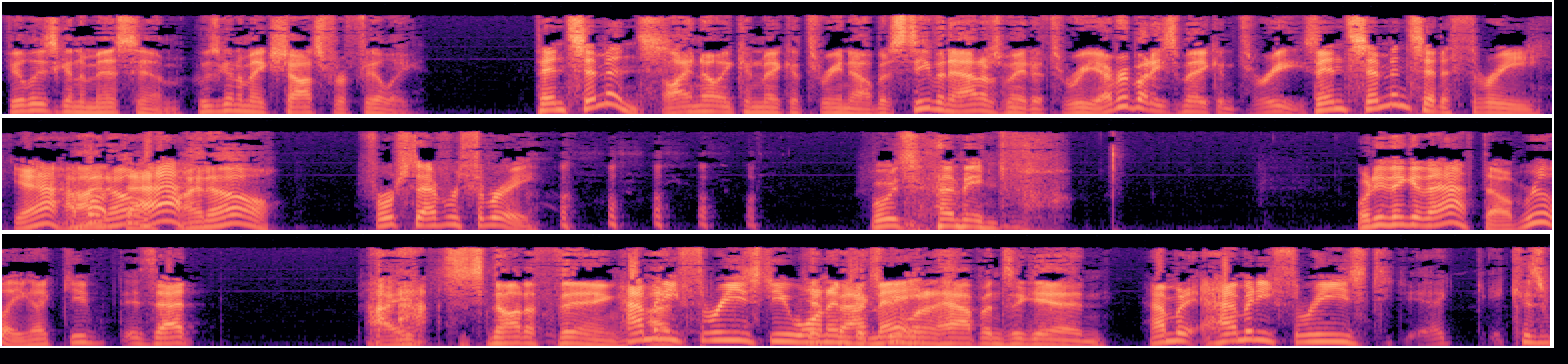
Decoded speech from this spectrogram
Philly's going to miss him. Who's going to make shots for Philly? Ben Simmons. Oh, I know he can make a three now, but Steven Adams made a three. Everybody's making threes. Ben Simmons hit a three. Yeah, how I know. that? I know. First ever three. I mean, what do you think of that though? Really, like you is that I, it's not a thing. how many I- threes do you want him to make? when it happens again. How many how many threes? Because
